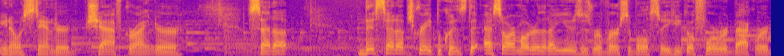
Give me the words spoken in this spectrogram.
you know, a standard shaft grinder setup. This setup's great because the SR motor that I use is reversible, so you can go forward, backward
